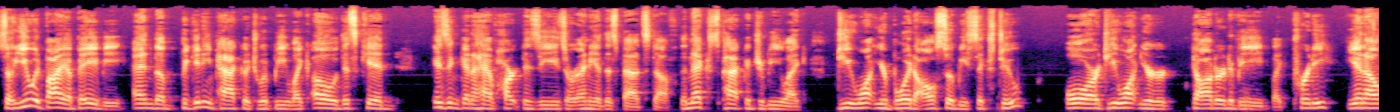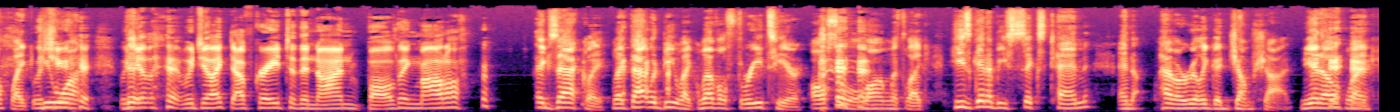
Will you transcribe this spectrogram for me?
So you would buy a baby, and the beginning package would be like, oh, this kid isn't going to have heart disease or any of this bad stuff. The next package would be like, do you want your boy to also be six two, Or do you want your daughter to be like pretty? You know, like, Would do you, you, want would you would you like to upgrade to the non-balding model? Exactly. Like that would be like level three tier. Also, along with like he's gonna be six ten and have a really good jump shot. You know, like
